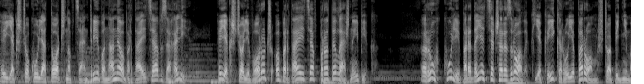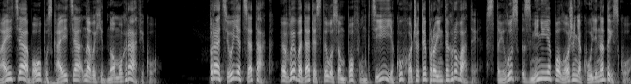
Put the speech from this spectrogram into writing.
Якщо куля точно в центрі, вона не обертається взагалі. Якщо ліворуч, обертається в протилежний бік. Рух кулі передається через ролик, який керує пером, що піднімається або опускається на вихідному графіку. Працює це так: ви ведете стилусом по функції, яку хочете проінтегрувати. Стилус змінює положення кулі на диску,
